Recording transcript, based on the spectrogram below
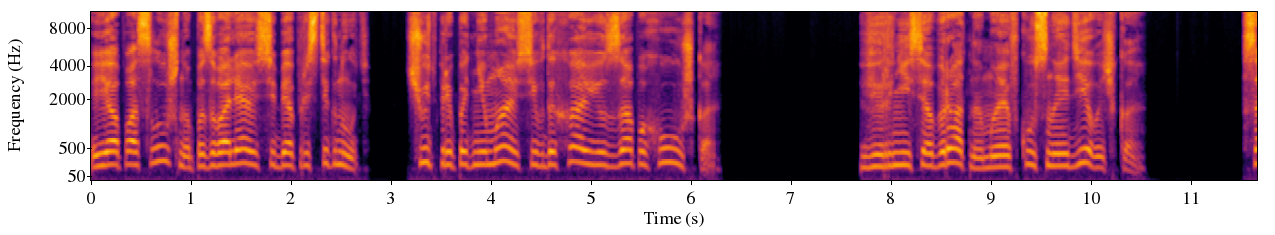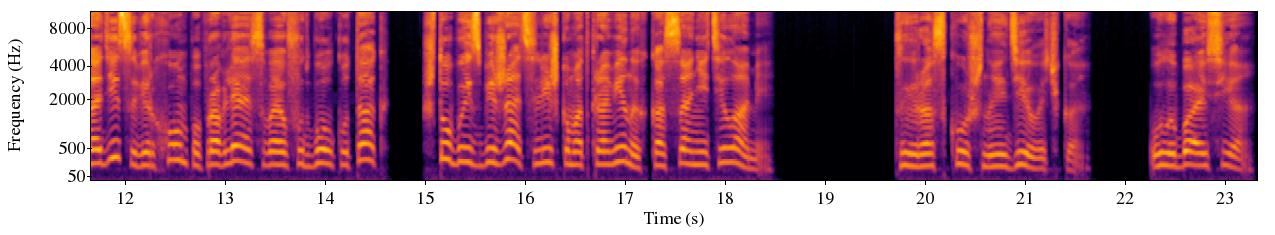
Я послушно позволяю себя пристегнуть, чуть приподнимаюсь и вдыхаю ее запах у ушка. «Вернись обратно, моя вкусная девочка!» Садится верхом, поправляя свою футболку так, чтобы избежать слишком откровенных касаний телами. «Ты роскошная девочка!» Улыбаюсь я.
